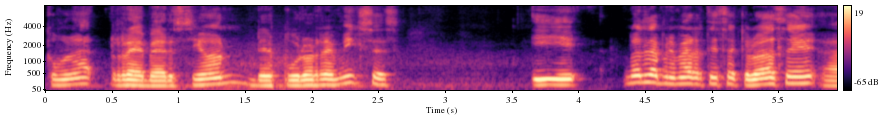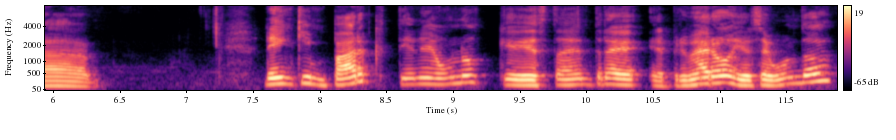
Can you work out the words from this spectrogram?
como una reversión de puros remixes. Y no es la primera artista que lo hace. Uh, Linkin Park tiene uno que está entre el primero y el segundo,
